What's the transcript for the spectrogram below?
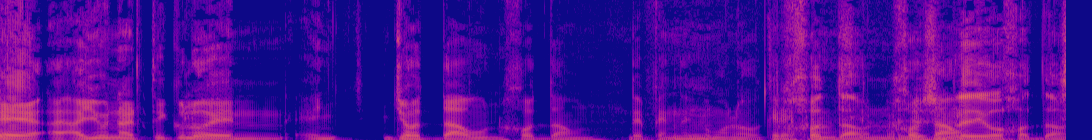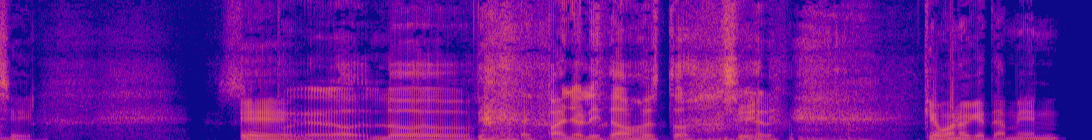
Eh, hay un artículo en, en Jotdown, Hotdown, depende Mm, cómo lo quieras Hot pronunciar. down, ¿no? Yo Hotdown. siempre digo hot down. Sí. Sí, Eh, porque lo, lo españolizamos todo. pero- Que bueno, que también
